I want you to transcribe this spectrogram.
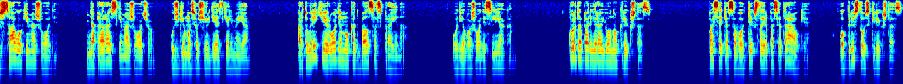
Išsaugokime žodį, nepraraskime žodžio, užgimusio širdies gelmėje. Ar tau reikia įrodymų, kad balsas praeina, o Dievo žodis lieka? Kur dabar yra Jono krikštas? Pasiekė savo tikslą ir pasitraukė, o Kristaus krikštas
